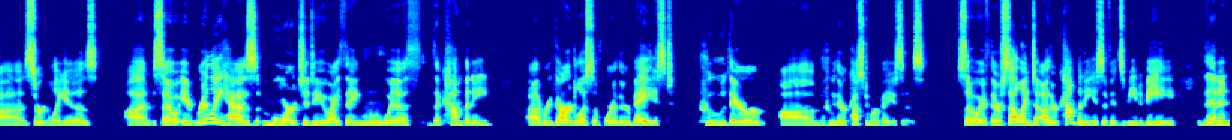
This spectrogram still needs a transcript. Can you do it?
uh, certainly is. Um, so it really has more to do, I think, mm. with the company uh, regardless of where they're based, who their um, who their customer base is. So if they're selling to other companies, if it's B two B, then in,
